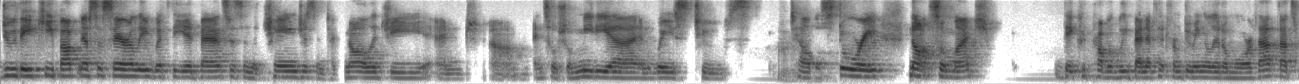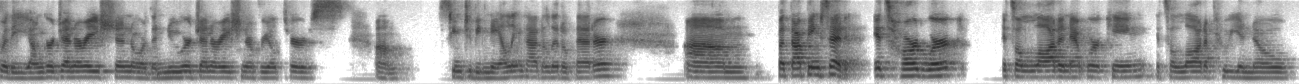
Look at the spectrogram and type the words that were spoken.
do they keep up necessarily with the advances and the changes in technology and um, and social media and ways to mm-hmm. tell the story. Not so much. They could probably benefit from doing a little more of that. That's where the younger generation or the newer generation of realtors um, seem to be nailing that a little better. Um, but that being said, it's hard work. It's a lot of networking. It's a lot of who you know.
